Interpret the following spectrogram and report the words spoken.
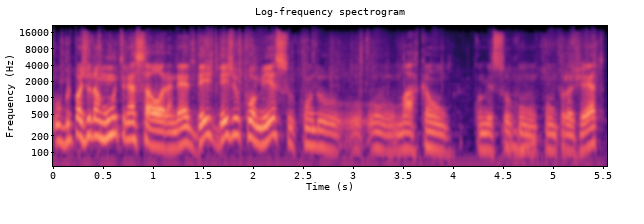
o grupo ajuda muito nessa hora, né? Desde, desde o começo, quando o, o Marcão começou uhum. com, com o projeto,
